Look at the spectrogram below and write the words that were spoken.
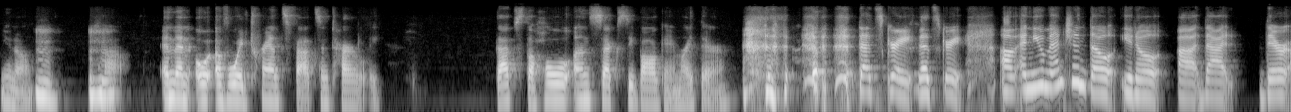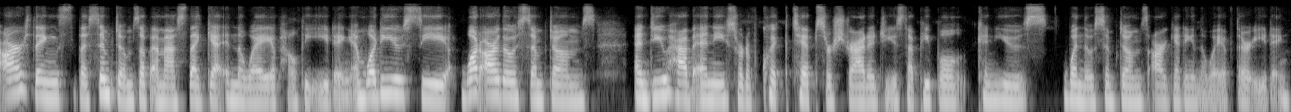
you know. Mm, mm-hmm. uh, and then o- avoid trans fats entirely. That's the whole unsexy ball game right there. That's great that's great. Um, and you mentioned though you know uh, that there are things the symptoms of ms that get in the way of healthy eating. And what do you see what are those symptoms? And do you have any sort of quick tips or strategies that people can use when those symptoms are getting in the way of their eating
